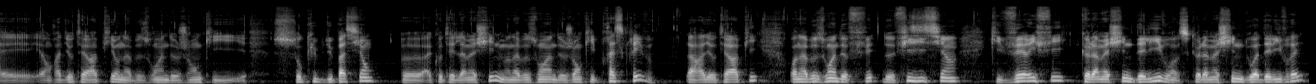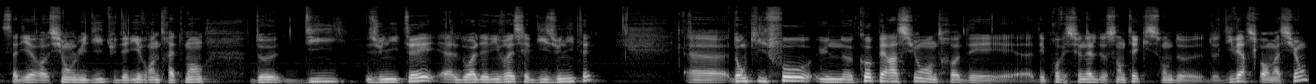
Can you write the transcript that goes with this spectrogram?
Et en radiothérapie, on a besoin de gens qui s'occupent du patient euh, à côté de la machine, mais on a besoin de gens qui prescrivent la radiothérapie. On a besoin de, de, physiciens qui vérifient que la machine délivre ce que la machine doit délivrer. C'est-à-dire, si on lui dit tu délivres un traitement de 10 unités, elle doit délivrer ces 10 unités. Euh, donc il faut une coopération entre des, euh, professionnels de santé qui sont de, diverses formations.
